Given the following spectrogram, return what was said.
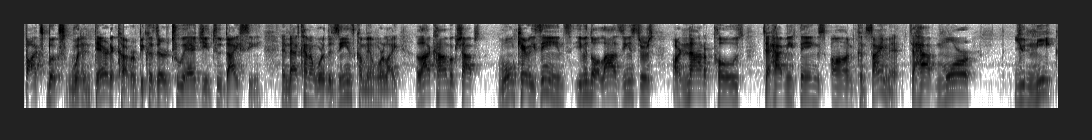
Fox Books wouldn't dare to cover because they're too edgy and too dicey. And that's kind of where the zines come in. Where like a lot of comic book shops won't carry zines, even though a lot of zinesters are not opposed to having things on consignment, to have more unique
